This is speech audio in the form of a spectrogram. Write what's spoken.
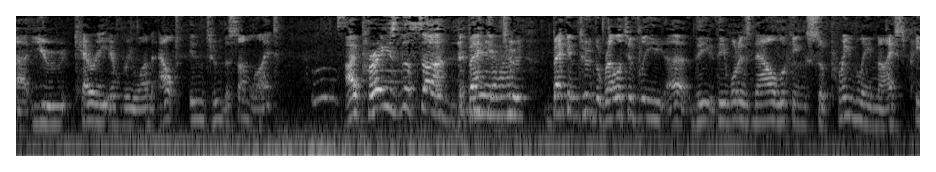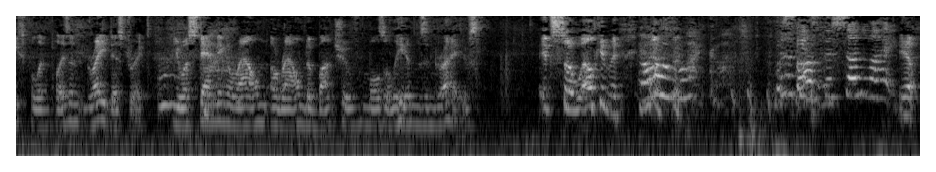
Uh, you carry everyone out into the sunlight. I praise the sun. back Yeah. into back into the relatively uh, the the what is now looking supremely nice, peaceful, and pleasant grey district. You are standing around around a bunch of mausoleums and graves. It's so welcoming. Oh my god. The Look, sun. it's the sunlight. Yep.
